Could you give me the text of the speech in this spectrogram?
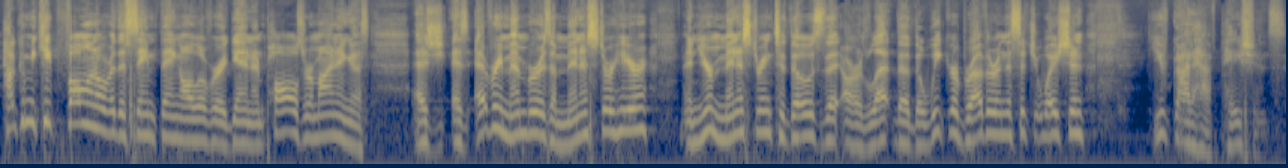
How can we keep falling over the same thing all over again? And Paul's reminding us as, as every member is a minister here, and you're ministering to those that are le- the, the weaker brother in the situation, you've got to have patience.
